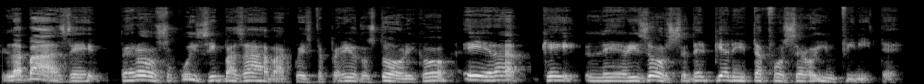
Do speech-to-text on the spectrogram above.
La base però su cui si basava questo periodo storico era che le risorse del pianeta fossero infinite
